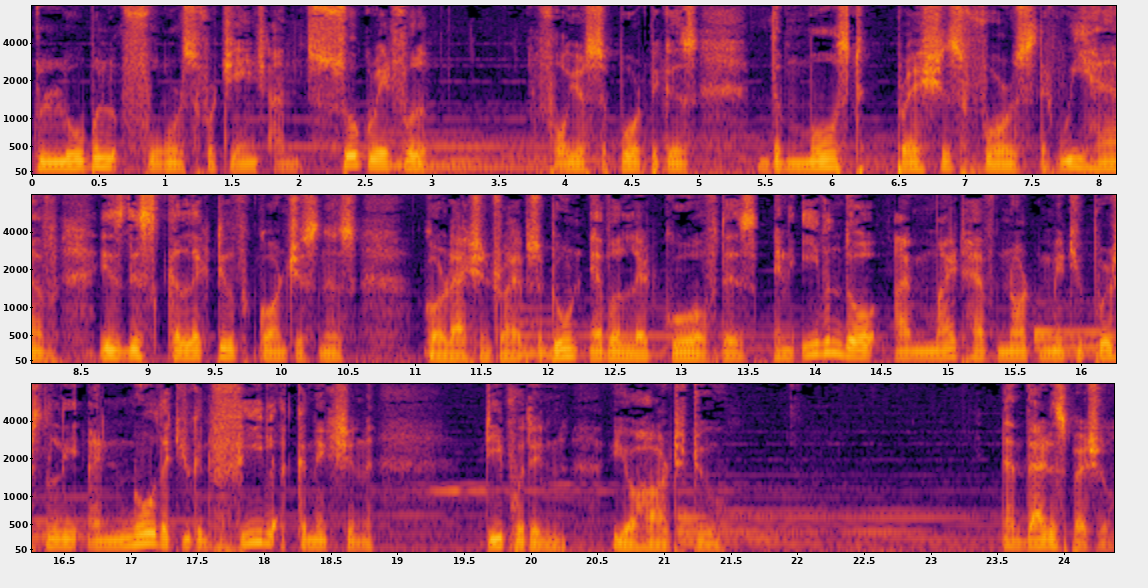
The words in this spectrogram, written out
global force for change. I'm so grateful for your support because the most precious force that we have is this collective consciousness called Action Tribe. So don't ever let go of this. And even though I might have not met you personally, I know that you can feel a connection deep within your heart too. And that is special.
